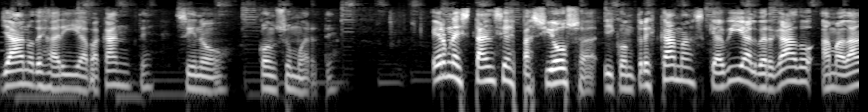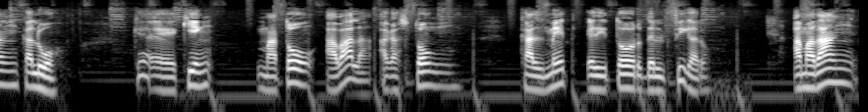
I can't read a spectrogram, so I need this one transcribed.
ya no dejaría vacante, sino con su muerte. Era una estancia espaciosa y con tres camas que había albergado a Madame Calot, que, eh, quien mató a bala a Gastón Calmet, editor del Fígaro, a Madame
